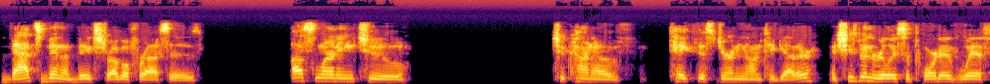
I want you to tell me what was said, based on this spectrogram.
that's been a big struggle for us is us learning to to kind of take this journey on together. And she's been really supportive with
